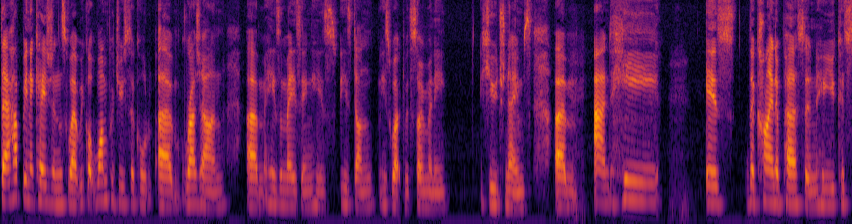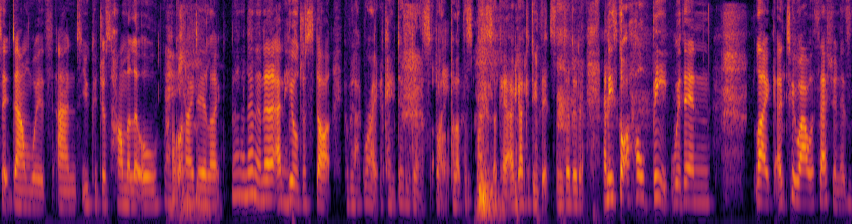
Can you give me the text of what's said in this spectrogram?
there have been occasions where we've got one producer called um, Rajan. Um, he's amazing. He's he's done he's worked with so many huge names, um, and he is the kind of person who you could sit down with and you could just hum a little. I've got an idea, like no, no, no, no, and he'll just start. He'll be like, right, okay, da da da, spice, pull up the spice. Okay, I, I could do this and da da da, and he's got a whole beat within like a two-hour session. is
